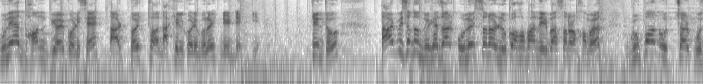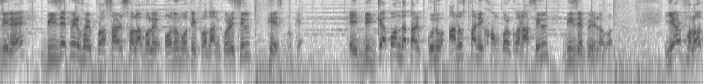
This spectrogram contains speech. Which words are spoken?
কোনে ধন ব্যয় কৰিছে তাৰ তথ্য দাখিল কৰিবলৈ নিৰ্দেশ দিয়ে। কিন্তু তাৰ পিছতো দুহেজাৰ ঊনৈছ চনৰ লোকসভা নিৰ্বাচনৰ সময়ত গোপন উৎসৰ পুঁজিৰে বিজেপিৰ হৈ প্ৰচাৰ চলাবলৈ অনুমতি প্ৰদান কৰিছিল ফেচবুকে এই বিজ্ঞাপনদাতাৰ কোনো আনুষ্ঠানিক সম্পৰ্ক নাছিল বিজেপিৰ লগত। ইয়াৰ ফলত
